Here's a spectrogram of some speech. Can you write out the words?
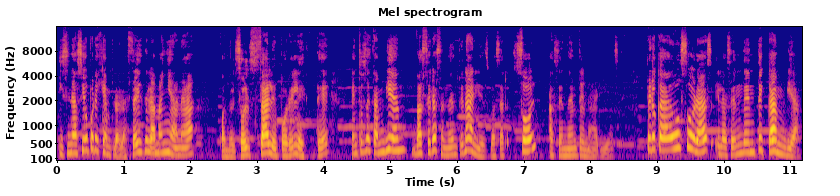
Y si nació, por ejemplo, a las 6 de la mañana, cuando el sol sale por el este, entonces también va a ser ascendente en Aries, va a ser sol ascendente en Aries. Pero cada dos horas el ascendente cambia,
